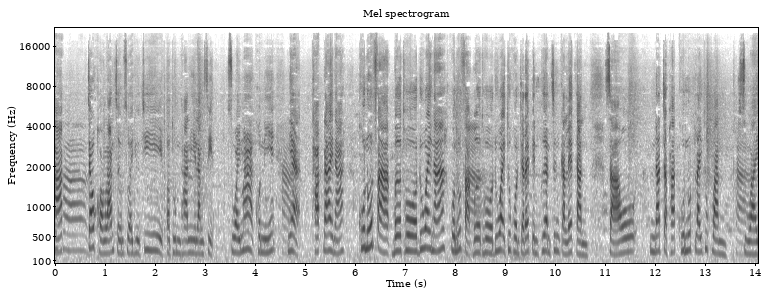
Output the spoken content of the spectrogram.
พักขอบคุณมากค่ะเจ้าของร้านเสริมสวยอยู่ที่ปทุมธานีรังสิต สวยมากคนนี้ค่ะเนี่ยทักได้นะคุณนุชฝากเบอร์โทรด้วยนะคุณนุชฝากค่ะ เบอร์โทรด้วย ทุกคนจะได้เป็นเพื่อนซึ่งกันและกัน สาวนัจพักคุณนุชไลฟ์ทุกวัน ค่ะสวย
